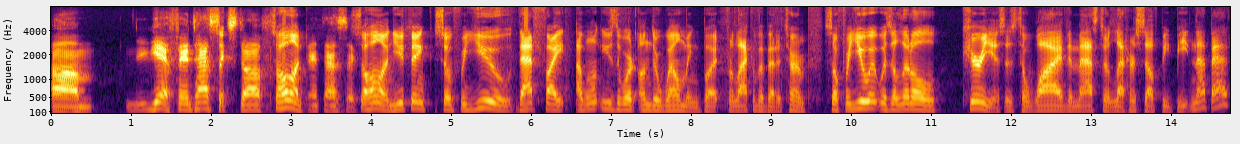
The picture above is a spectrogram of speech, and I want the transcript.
um yeah, fantastic stuff. so hold on. fantastic. So hold on. You think so for you that fight? I won't use the word underwhelming, but for lack of a better term, so for you it was a little curious as to why the master let herself be beaten that bad.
